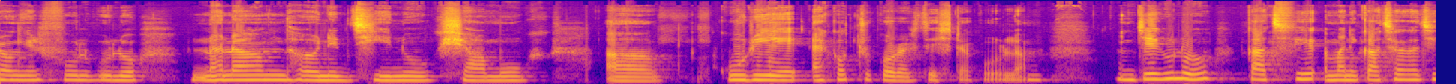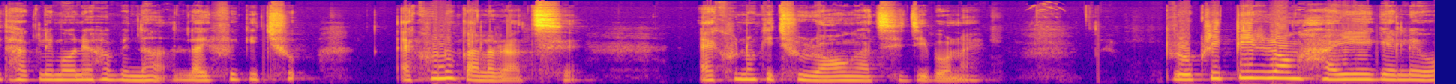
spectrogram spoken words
রঙের ফুলগুলো, নানান ধরনের ঝিনুক, শামুক কুড়িয়ে একত্র করার চেষ্টা করলাম। যেগুলো কাছে মানে কাছাকাছি থাকলে মনে হবে, না লাইফে কিছু এখনও কালার আছে। এখনও কিছু রং আছে জীবনে। প্রকৃতির রং হারিয়ে গেলেও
